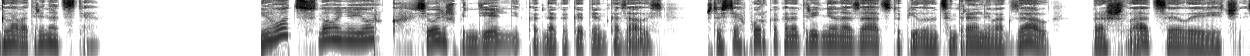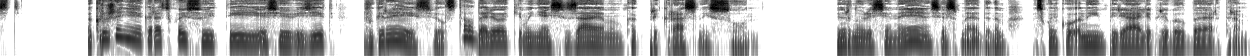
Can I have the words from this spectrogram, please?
Глава 13. И вот снова Нью-Йорк, всего лишь понедельник, однако Кэтрин казалось, что с тех пор, как она три дня назад ступила на центральный вокзал, прошла целая вечность. Окружение городской суеты ее визит в Грейсвилл стал далеким и неосязаемым, как прекрасный сон. Вернулись и Нэнси с Мэдденом, поскольку на Империале прибыл Бертрам,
